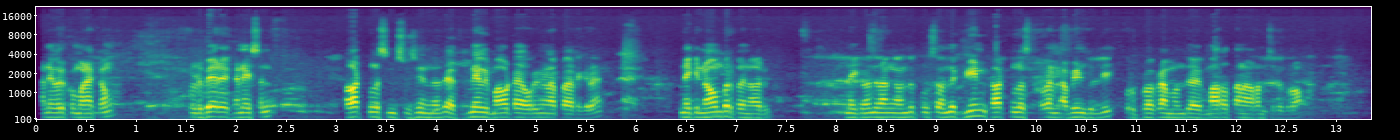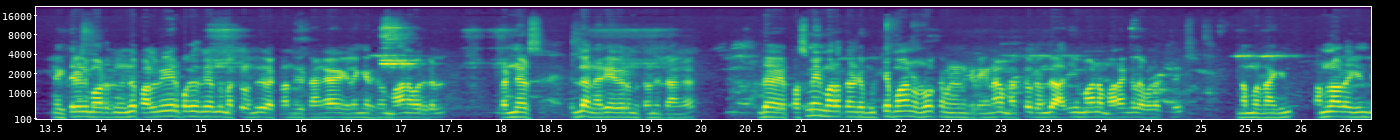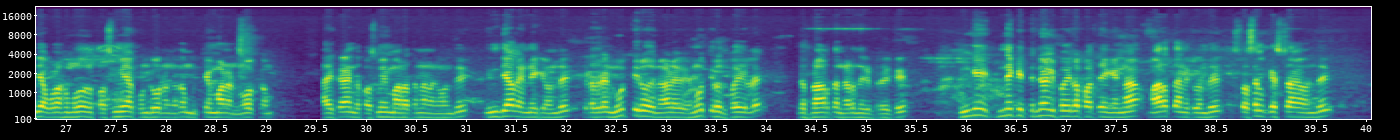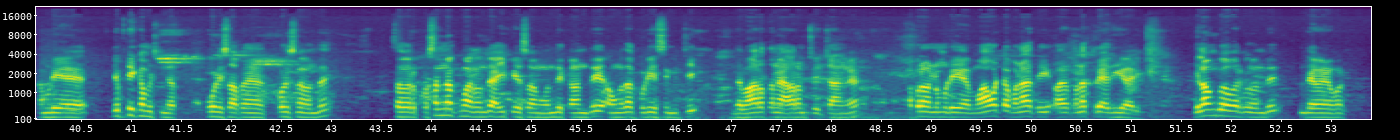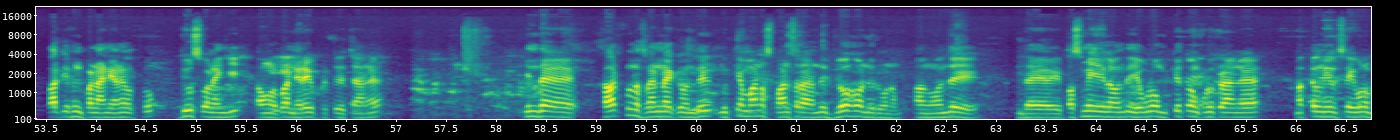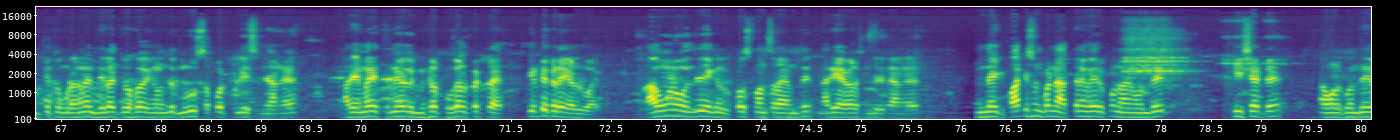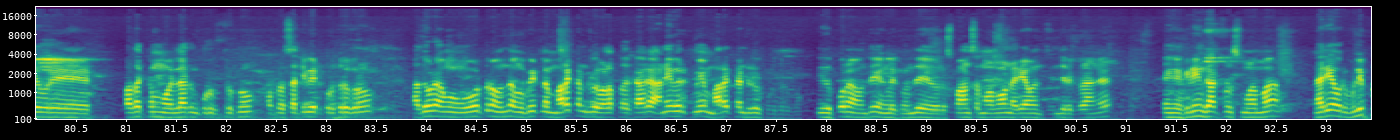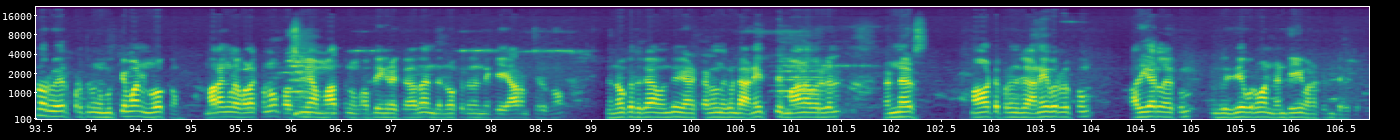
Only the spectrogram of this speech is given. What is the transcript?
அனைவருக்கும் வணக்கம். என்னோட பேர் கணேசன். ஹார்ட்னஸ் இன்ஸ்டியூஷன் வந்து திருநெல்வேலி மாவட்ட ஒருங்கிணைப்பாக இருக்கிறேன். இன்றைக்கி நவம்பர் பதினாறு. இன்றைக்கி வந்து நாங்கள் வந்து புதுசாக வந்து க்ரீன் ஹார்ட்னஸ் ரன் அப்படின்னு சொல்லி ஒரு ப்ரோக்ராம் வந்து மாரத்தான் ஆரம்பிச்சிருக்கிறோம். இன்றைக்கி திருநெல்வேலி மாவட்டத்திலேருந்து பல்வேறு பகுதியிலேருந்து மக்கள் வந்து இதில் கலந்துக்கிட்டாங்க இளைஞர்கள் மாணவர்கள் ரன்னர்ஸ் எல்லாம் நிறைய பேர் வந்து கலந்துட்டாங்க. இந்த பசுமை மரத்தினுடைய முக்கியமான நோக்கம் என்னென்னு கேட்டிங்கன்னா மக்கள் வந்து அதிகமான மரங்களை வளர்த்து நம்ம நான் தமிழ்நாடு இந்தியா உலகம் முழுவதும் பசுமையாக கொண்டு வரணுங்கிறது தான் முக்கியமான நோக்கம். அதுக்காக இந்த பசுமை மாரத்தானை நாங்கள் வந்து இந்தியாவில் இன்றைக்கி வந்து கிட்டத்தட்ட நூற்றி இருபது நாடு நூற்றி இருபது பகுதியில் இந்த மாரத்தான் நடந்துக்கிட்டு இருக்கு. இங்கே இன்றைக்கி திருநெல்வேலி பகுதியில் பார்த்தீங்கன்னா மாரத்தானுக்கு வந்து ஸ்பெஷல் கெஸ்ட்டாக வந்து நம்முடைய டெப்டி கமிஷனர் போலீஸ் ஆஃப போலீஸில் வந்து சவர் பிரசன்னகுமார் வந்து ஐபிஎஸ் அவங்க வந்து கலந்து அவங்க தான் கொடியை சிமிச்சு இந்த மாரத்தானை ஆரம்பித்து வச்சாங்க. அப்புறம் நம்முடைய மாவட்ட வனத்தை வனத்துறை அதிகாரி இளங்கோ அவர்கள் வந்து இந்த பார்ட்டிசிபேட் பண்ண அனைவருக்கும் ஜூஸ் வழங்கி அவங்களுக்குலாம் நிறைவுபடுத்தி வச்சாங்க. இந்த ஹார்ட்ஃபுல்னஸ் ரன்னுக்கு வந்து முக்கியமான ஸ்பான்சராக வந்து ஜோஹோ நிறுவனம். அவங்க வந்து இந்த பசுமையில் வந்து எவ்வளோ முக்கியத்துவம் கொடுக்குறாங்க மக்கள் நிகழ்ச்சியில் எவ்வளோ முக்கியத்துவம் கொடுக்குறாங்கன்னா இந்த இதில் ஜோஹோ எங்களை வந்து முழு சப்போர்ட் பண்ணி செஞ்சாங்க. அதே மாதிரி திருநெல்வேலி மிக புகழ்பெற்ற இருட்டுக்கடை அல்வாய். அவங்களும் வந்து எங்களுக்கு கோ ஸ்பான்சராக வந்து நிறையா வேலை செஞ்சுருக்காங்க. இன்றைக்கி பார்ட்டிசிபேட் பண்ண அத்தனை பேருக்கும் நாங்கள் வந்து டிஷர்ட்டு அவங்களுக்கு வந்து ஒரு பதக்கம் எல்லாத்துக்கும் கொடுத்துருக்கோம். அப்புறம் சர்டிஃபிகேட் கொடுத்துருக்குறோம். அதோடு அவங்க ஒவ்வொருத்தரும் வந்து அவங்க வீட்டில் மரக்கன்றுகள் வளர்ப்பதற்காக அனைவருக்குமே மரக்கன்றுகள் கொடுத்துருக்கோம். இது பூரா வந்து எங்களுக்கு வந்து ஒரு ஸ்பான்சர் மூலமாக நிறையா வந்து செஞ்சுருக்கிறாங்க. எங்கள் க்ரீன் கார்ட்ஃபுல்ஸ் மூலமாக நிறைய ஒரு விழிப்புணர்வு ஏற்படுத்தணுங்க முக்கியமான நோக்கம். மரங்களை வளர்க்கணும் பசுமையாக மாற்றணும் அப்படிங்கிறதுக்காக தான் இந்த நோக்கத்தில் இன்றைக்கி ஆரம்பிச்சிருக்கோம். இந்த நோக்கத்துக்காக வந்து கலந்து கொண்ட அனைத்து மாணவர்கள் ரன்னர்ஸ் மாவட்ட பிரதிநிதிகள் அனைவர்களுக்கும் அதிகாரிகளுக்கும் எங்களுக்கு இதேபூர்வமான நன்றியை வணக்கம் தெரிவித்துக்கிறேன்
